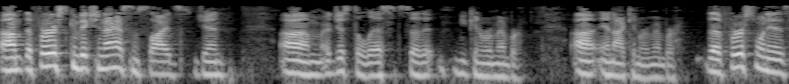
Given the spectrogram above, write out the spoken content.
Um, the first conviction, I have some slides, Jen, um, or just a list so that you can remember, uh, and I can remember. The first one is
